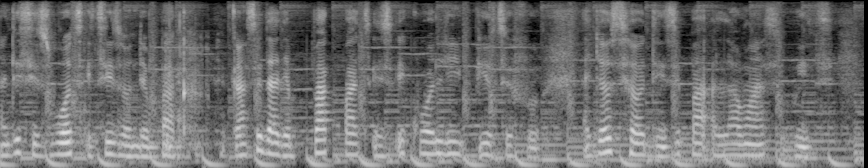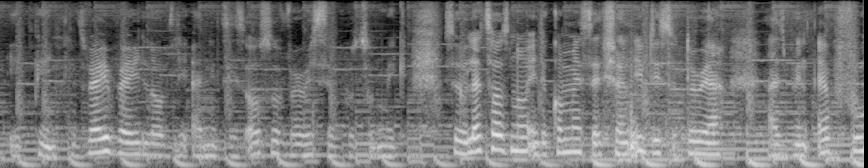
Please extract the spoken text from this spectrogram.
and this is what it is on the back. You can see that the back part is equally beautiful. I just held the zipper allowance with a pin it's very very lovely and it is also very simple to make. So let us know in the comment section if this tutorial has been helpful.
